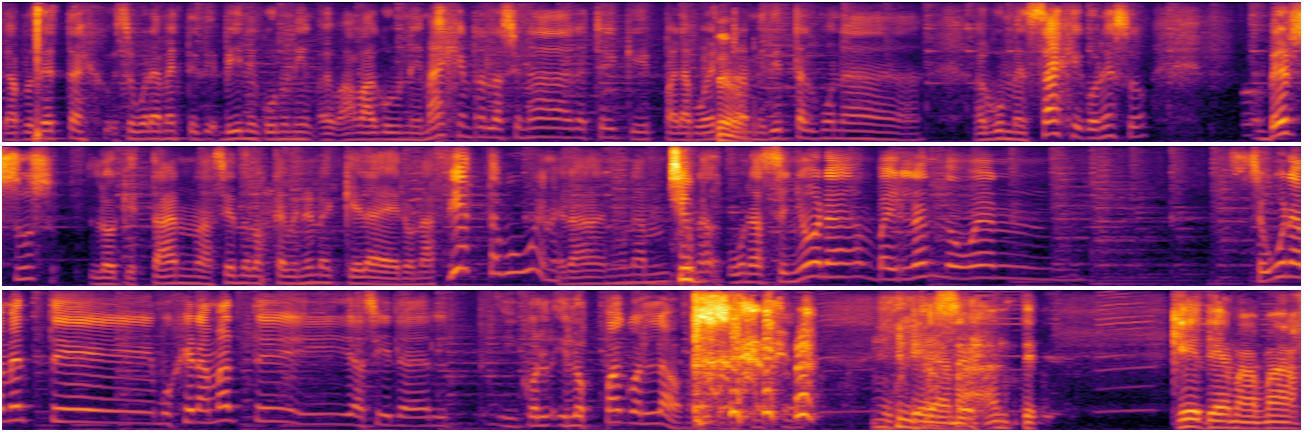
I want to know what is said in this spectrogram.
la protesta es- seguramente te- viene con una, im- va con una imagen relacionada, ¿cachai? Que para poder Claro. transmitirte alguna algún mensaje con eso. Versus lo que están haciendo los camioneros, que era, era una fiesta, pues bueno, era una, Sí. una, una señora bailando, weón, seguramente mujer amante y así, la- el- y, con- y los pacos al lado. Mujer Entonces- amante. Qué tema más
